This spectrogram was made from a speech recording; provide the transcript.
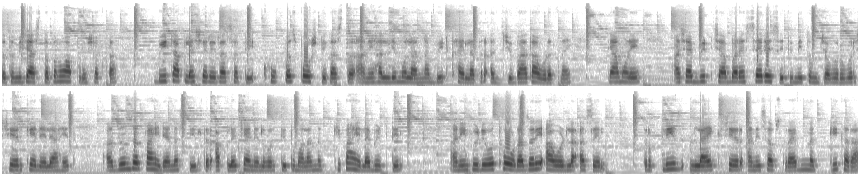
तर तुम्ही जास्त पण वापरू शकता. बीट आपल्या शरीरासाठी खूपच पौष्टिक असतं आणि हल्ली मुलांना बीट खायला तर अजिबात आवडत नाही. त्यामुळे अशा बीटच्या बऱ्याचशा रेसिपी मी तुमच्याबरोबर शेअर केलेल्या आहेत. अजून जर पाहिल्या नसतील तर आपल्या चॅनेलवरती तुम्हाला नक्की पाहायला भेटतील. आणि व्हिडिओ थोडा जरी आवडला असेल तर प्लीज लाईक शेअर आणि सबस्क्राईब नक्की करा.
